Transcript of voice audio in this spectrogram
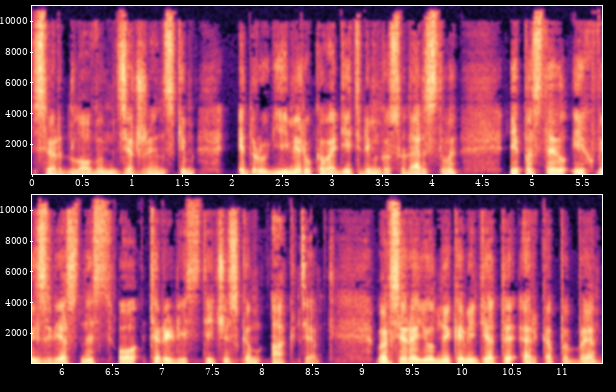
Свердловым, Дзержинским и другими руководителями государства и поставил их в известность о террористическом акте. Во все районные комитеты РКПБ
